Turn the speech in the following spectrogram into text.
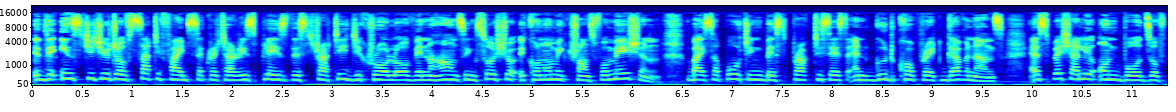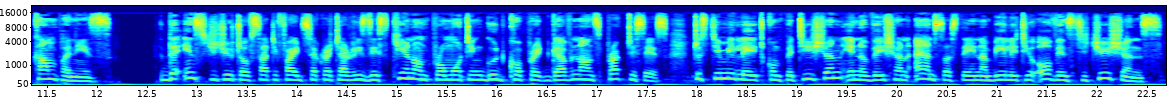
The Institute of Certified Secretaries plays the strategic role of enhancing socio-economic transformation by supporting best practices and good corporate governance, especially on boards of companies. The Institute of Certified Secretaries is keen on promoting good corporate governance practices to stimulate competition, innovation, and sustainability of institutions.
